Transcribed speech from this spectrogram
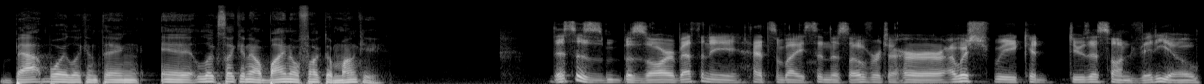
Bat Boy looking thing? It looks like an albino fucked a monkey. This is bizarre. Bethany had somebody send this over to her. I wish we could do this on video,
